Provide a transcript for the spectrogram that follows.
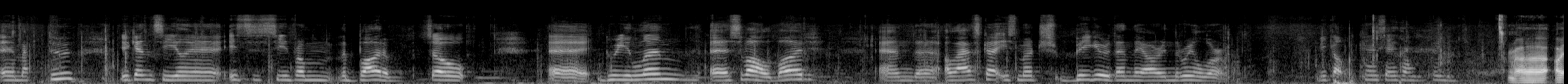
uh, map two, you can see uh, it's seen from the bottom. So uh, Greenland, uh, Svalbard, and uh, Alaska is much bigger than they are in the real world. Mikael, can you say something? Uh, I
